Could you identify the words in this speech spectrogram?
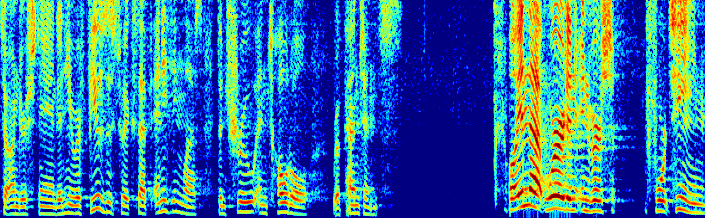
to understand, and he refuses to accept anything less than true and total repentance. Well, in that word in, in verse 14,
